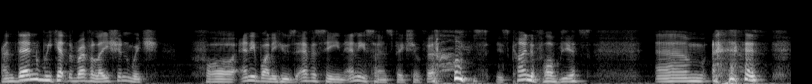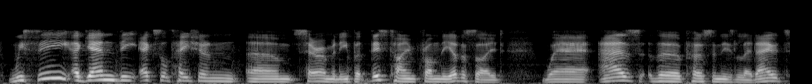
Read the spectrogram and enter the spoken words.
And then we get the revelation, which, for anybody who's ever seen any science fiction films, is kind of obvious um, we see again the exaltation um, ceremony, but this time from the other side, where as the person is led out,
